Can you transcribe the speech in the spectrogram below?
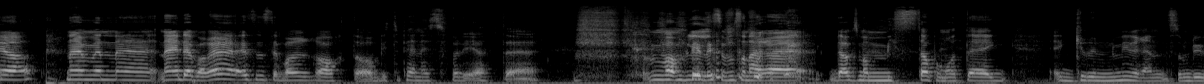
ja. Nei, men eh, Nei, det er bare Jeg syns det er bare rart å bytte penis fordi at uh, Man blir liksom sånn her eh, Det er akkurat som man mister på en måte grunnmuren som du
